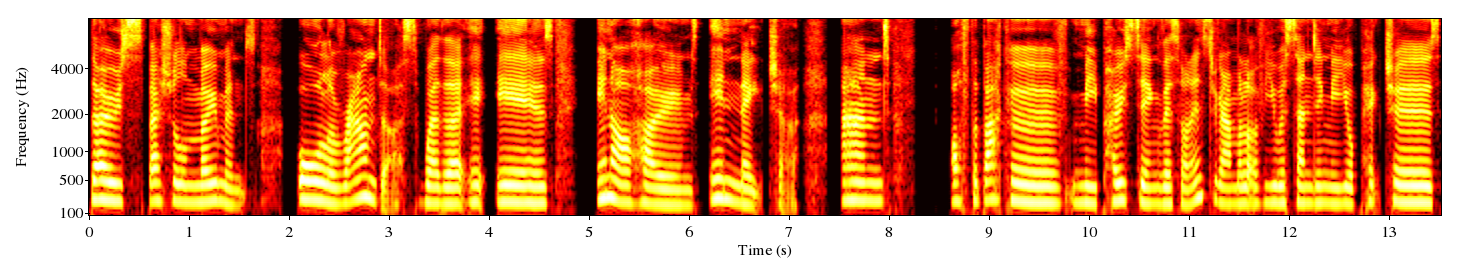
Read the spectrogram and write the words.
those special moments all around us whether it is in our homes, in nature. And off the back of me posting this on Instagram, a lot of you are sending me your pictures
